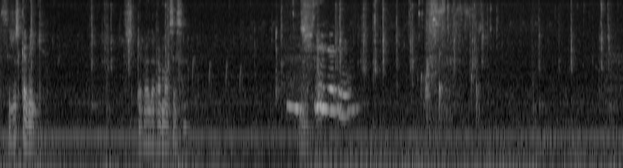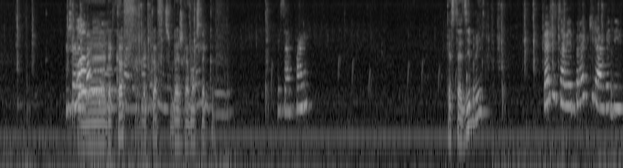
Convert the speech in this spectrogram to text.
C'est juste comique. Je suis capable de ramasser ça. Je suis désolée. Euh, le coffre, le coffre, tu voulais que je ramasse le coffre. les sapins. Qu'est-ce que t'as dit, Brie? Là, je savais pas qu'il y avait des,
